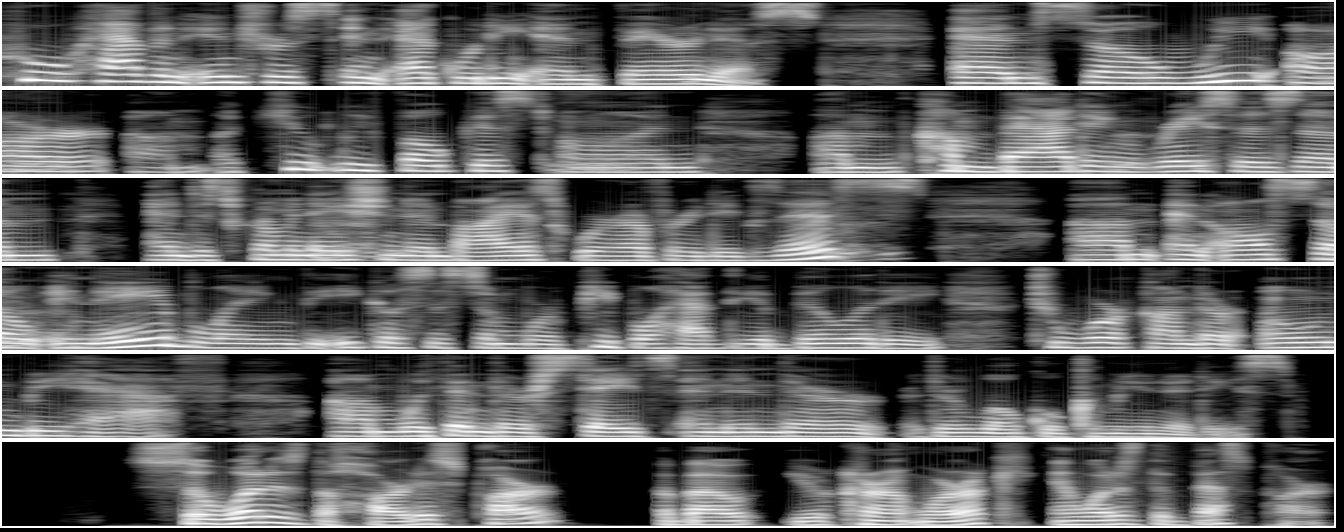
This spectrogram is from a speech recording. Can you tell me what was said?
who have an interest in equity and fairness. And so we are um, acutely focused on um, combating racism and discrimination and bias wherever it exists. Um, and also enabling the ecosystem where people have the ability to work on their own behalf um, within their states and in their, their local communities. So, what is the hardest part about your current work, and what is the best part?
